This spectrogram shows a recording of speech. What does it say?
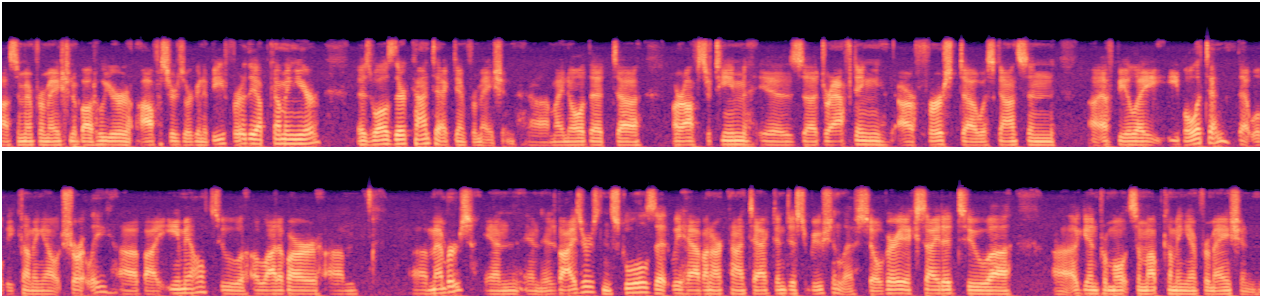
uh, some information about who your officers are going to be for the upcoming year, as well as their contact information. Um, I know that uh, our officer team is uh, drafting our first uh, Wisconsin uh, FBLA e-bulletin that will be coming out shortly uh, by email to a lot of our um, uh, members and, and advisors and schools that we have on our contact and distribution list. So very excited to uh, uh, again promote some upcoming information.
